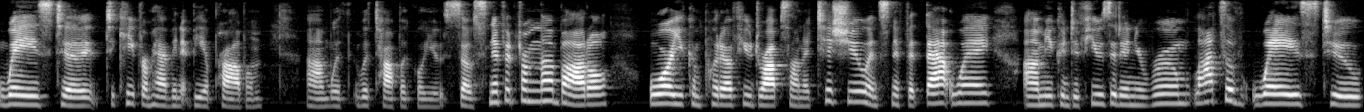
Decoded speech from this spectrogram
ways to, to keep from having it be a problem um, with, with topical use. So sniff it from the bottle or you can put a few drops on a tissue and sniff it that way. Um, you can diffuse it in your room. Lots of ways to,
